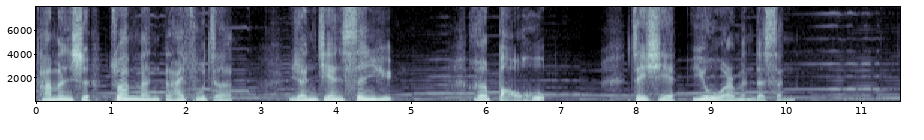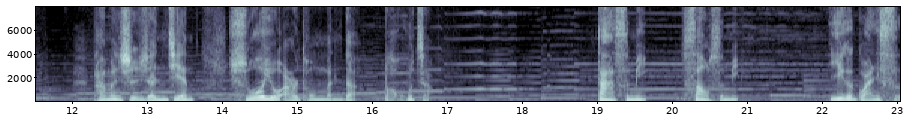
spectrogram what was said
他们是专门来负责人间生育和保护这些幼儿们的神，他们是人间所有儿童们的保护者。大司命、少司命，一个管死，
